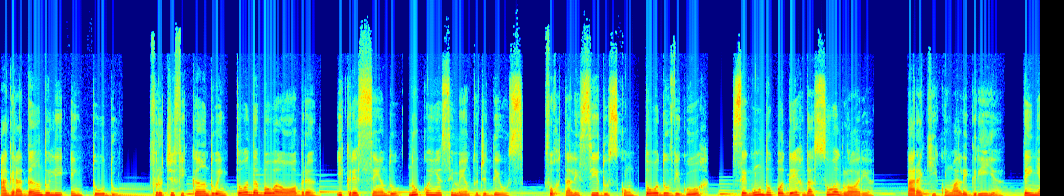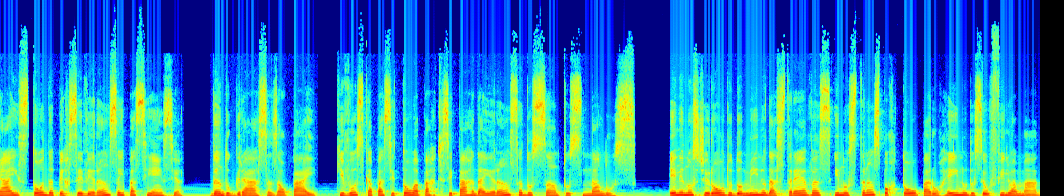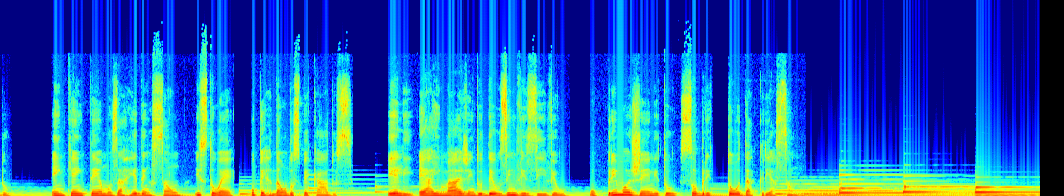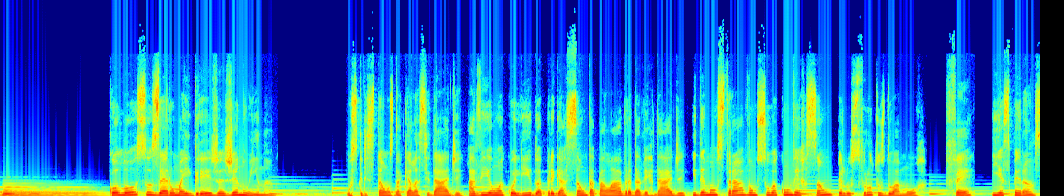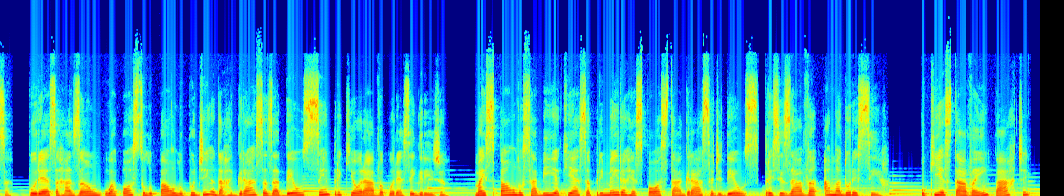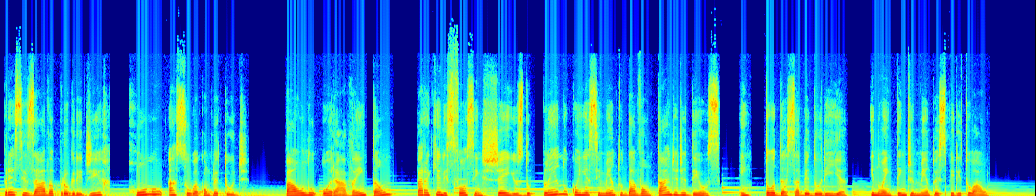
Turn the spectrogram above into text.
agradando-lhe em tudo, frutificando em toda boa obra e crescendo no conhecimento de Deus fortalecidos com todo o vigor, segundo o poder da Sua glória, para que, com alegria, tenhais toda perseverança e paciência, dando graças ao Pai que vos capacitou a participar da herança dos santos na luz. Ele nos tirou do domínio das trevas e nos transportou para o reino do seu Filho amado, em quem temos a redenção, isto é, o perdão dos pecados. Ele é a imagem do Deus invisível, o primogênito sobre toda a criação. Colossos era uma igreja genuína. Os cristãos daquela cidade haviam acolhido a pregação da palavra da verdade e demonstravam sua conversão pelos frutos do amor, fé e esperança por essa razão, o apóstolo Paulo podia dar graças a Deus sempre que orava por essa igreja. Mas Paulo sabia que essa primeira resposta à graça de Deus precisava amadurecer. O que estava em parte precisava progredir rumo à sua completude. Paulo orava então para que eles fossem cheios do pleno conhecimento da vontade de Deus em toda sabedoria e no entendimento espiritual.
